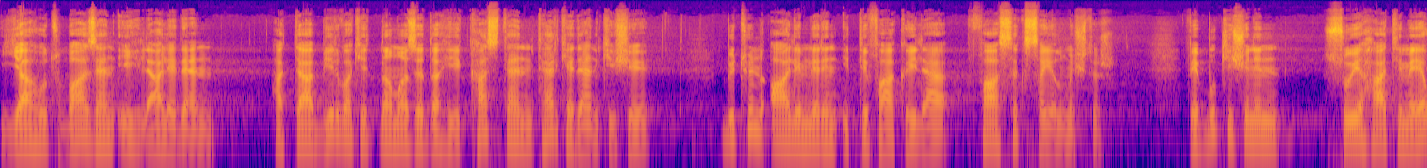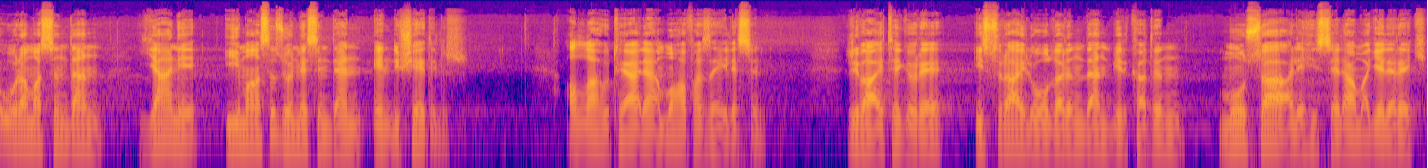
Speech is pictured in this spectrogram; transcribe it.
yahut bazen ihlal eden, hatta bir vakit namazı dahi kasten terk eden kişi, bütün alimlerin ittifakıyla fasık sayılmıştır. Ve bu kişinin suyu hatimeye uğramasından yani imansız ölmesinden endişe edilir. Allahu Teala muhafaza eylesin. Rivayete göre İsrailoğullarından bir kadın Musa aleyhisselama gelerek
